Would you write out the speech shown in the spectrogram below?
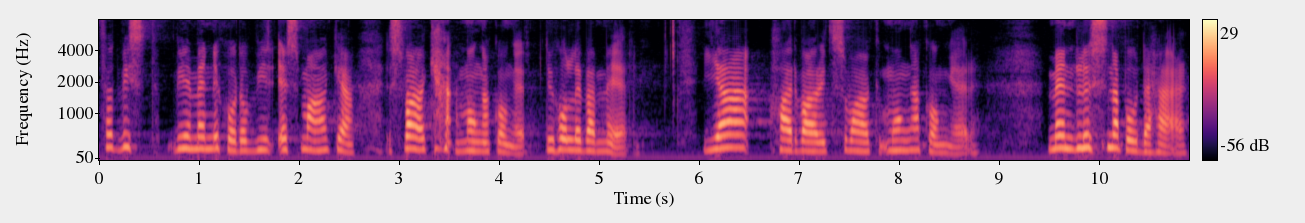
För att visst, vi är människor och vi är svaga, svaga många gånger. Du håller väl med? Jag har varit svag många gånger. Men lyssna på det här.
